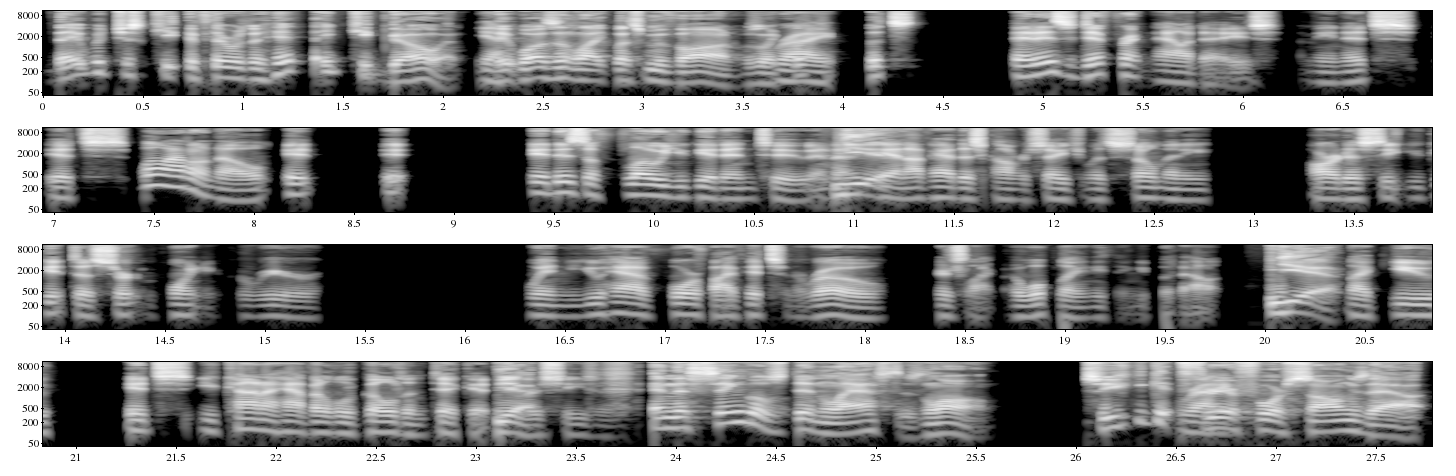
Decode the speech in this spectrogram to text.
they would just keep, if there was a hit, they'd keep going. Yeah. It wasn't like, let's move on. It was like, Right. let's, It is different nowadays. I mean, it's it's well, I don't know. It it it is a flow you get into, and Yeah. again, I've had this conversation with so many artists that you get to a certain point in your career when you have four or five hits in a row. It's like, oh, we'll play anything you put out. yeah. Like you, it's you kind of have a little golden ticket Yeah. for a season. And the singles didn't last as long. So you could get three Right. or four songs out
